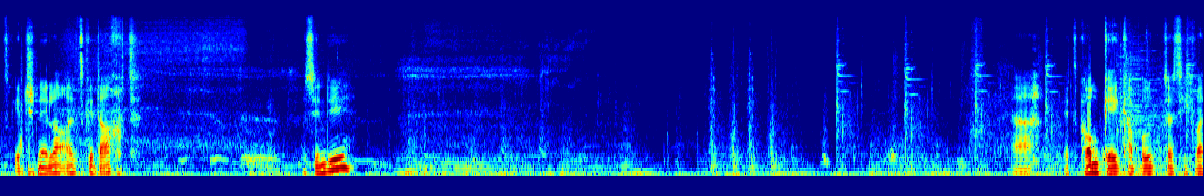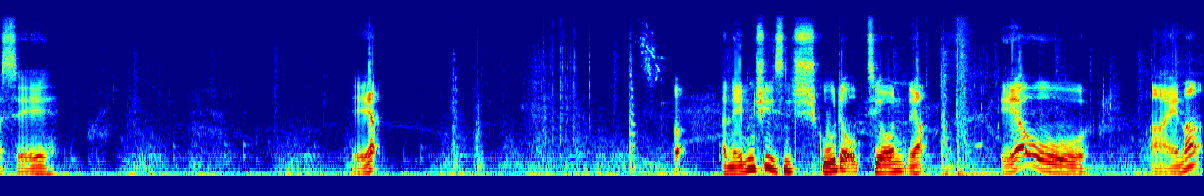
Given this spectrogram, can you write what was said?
Es geht schneller als gedacht. Was sind die? Ja, jetzt kommt, geh kaputt, dass ich was sehe. Ja. Oh, daneben schießen ist gute Option, ja. Jo. Einer.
